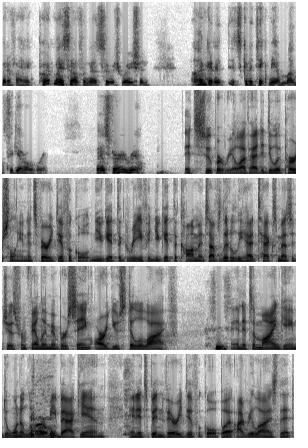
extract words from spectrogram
but if I put myself in that situation, I'm going to it's going to take me a month to get over it. That's very real. It's super real. I've had to do it personally and it's very difficult. And you get the grief and you get the comments. I've literally had text messages from family members saying, "Are you still alive?" and it's a mind game to want to lure me back in and it's been very difficult but i realized that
